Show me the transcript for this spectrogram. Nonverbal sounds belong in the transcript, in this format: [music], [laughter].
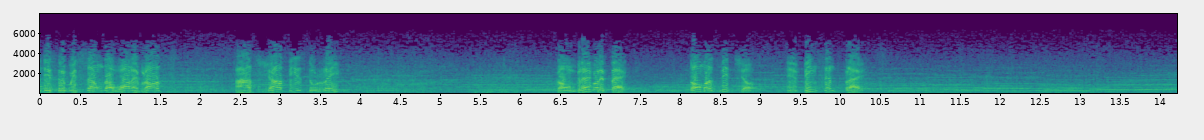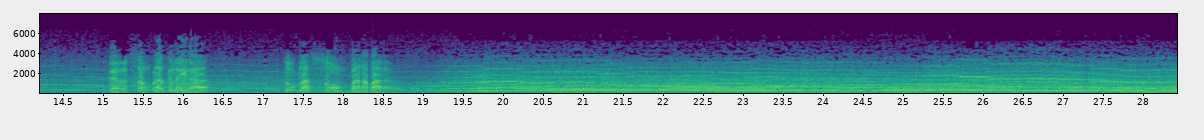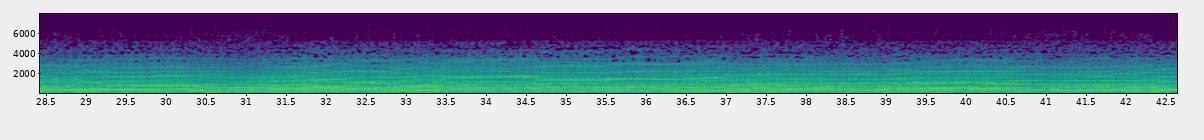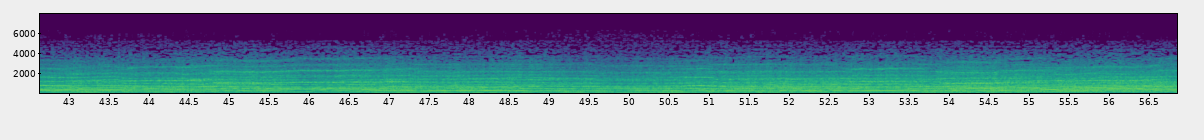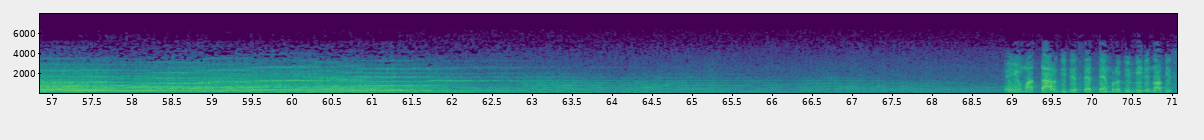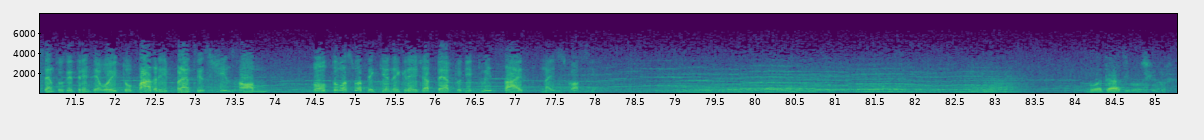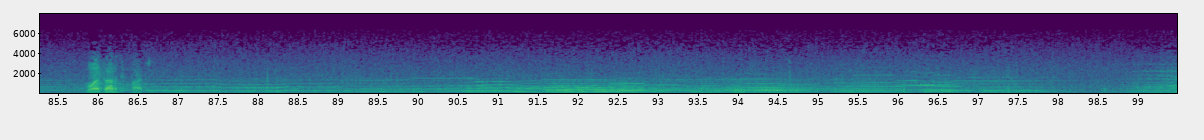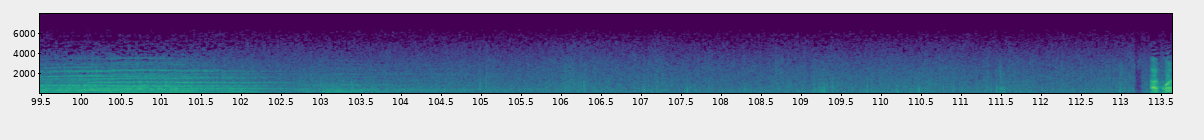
uma distribuição da Warner Bros. As Chaves do Reino. Com Gregory Peck, Thomas Mitchell e Vincent Price. Versão brasileira, Dublação Guanabara. Tarde de setembro de 1938, o padre Francis Chisholm voltou à sua pequena igreja perto de Tweedside, na Escócia. Boa tarde, senhor. Boa tarde,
